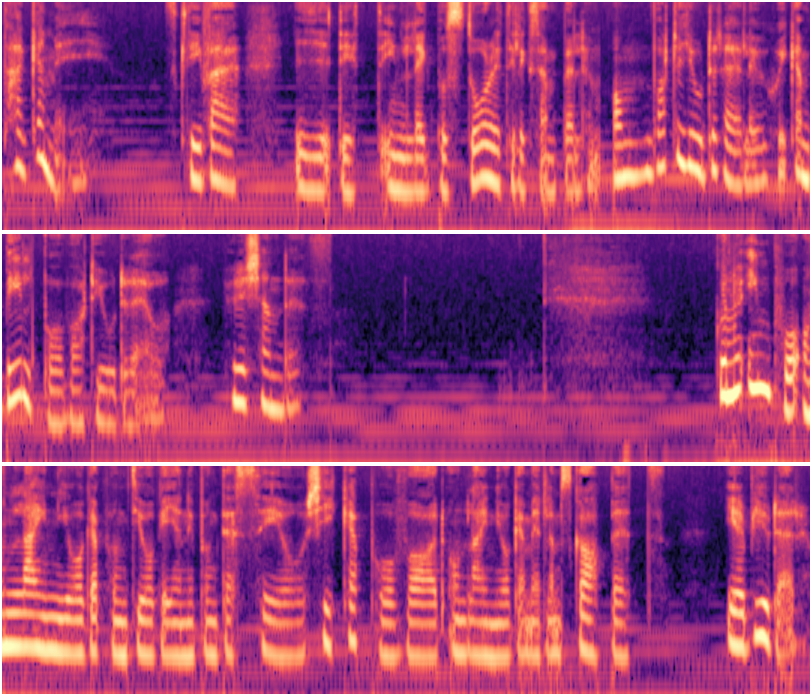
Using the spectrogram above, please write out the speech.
tagga mig. Skriva i ditt inlägg på story till exempel om vart du gjorde det eller skicka en bild på vart du gjorde det och hur det kändes. Gå nu in på onlineyoga.yogajenny.se och kika på vad onlineyogamedlemskapet erbjuder.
